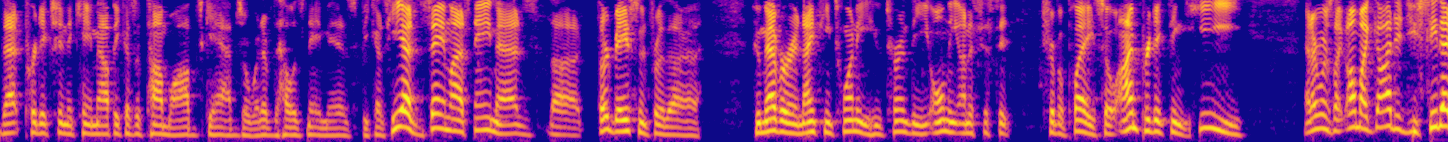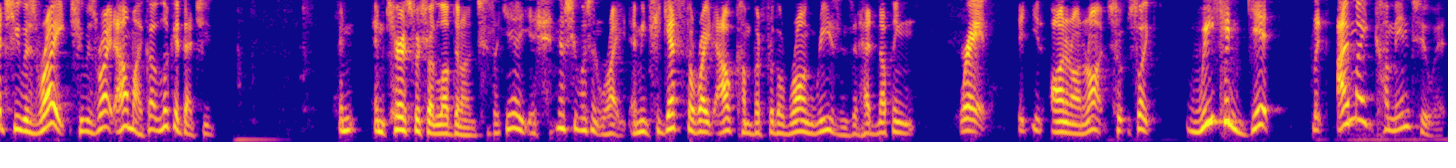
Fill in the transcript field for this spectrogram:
that prediction that came out because of Tom Wambsgans or whatever the hell his name is, because he has the same last name as the third baseman for the whomever in 1920 who turned the only unassisted triple play. So I'm predicting he, and everyone's like, "Oh my god, did you see that? She was right. She was right. Oh my god, look at that. She." And and Kara Swisher, I loved it on. She's like, yeah, no, she wasn't right. I mean, she gets the right outcome, but for the wrong reasons. It had nothing. Right. It, on and on and on. So, so like we can get like I might come into it.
